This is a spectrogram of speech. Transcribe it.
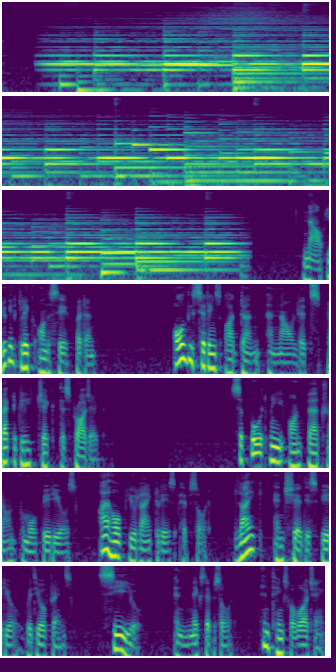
You can click on the save button. All these settings are done and now let's practically check this project. Support me on Patreon for more videos. I hope you liked today's episode. Like and share this video with your friends. See you in next episode and thanks for watching.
